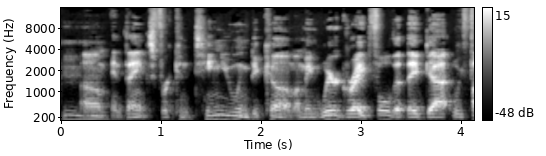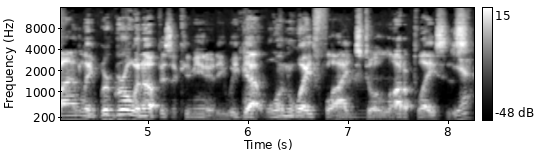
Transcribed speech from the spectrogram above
Mhm. Um, and thanks for continuing to come. I mean, we're grateful that they've got. We finally we're growing up as a community. We've got one way flights to a lot of places, Yeah.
